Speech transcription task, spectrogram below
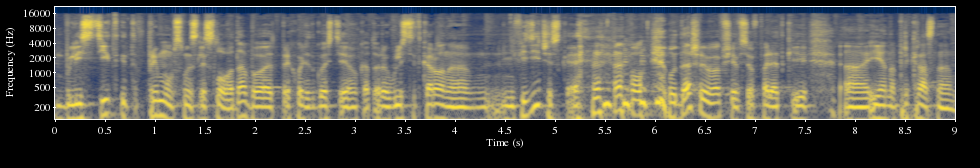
блестит. Это в прямом смысле слова, да? Бывают, приходят гости, у которых блестит корона не физическая. У Даши вообще все в порядке. А, И она прекрасно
